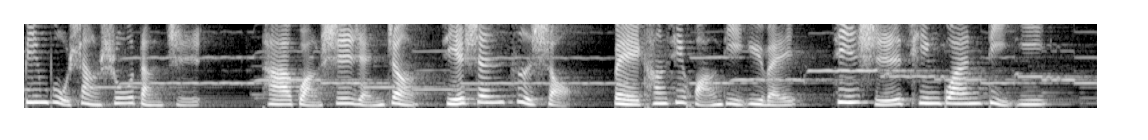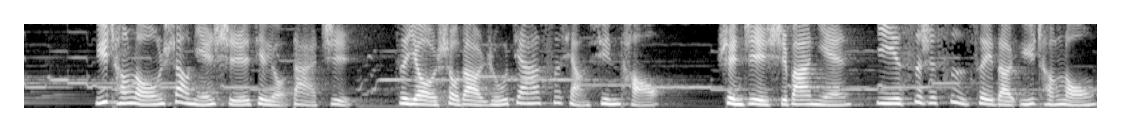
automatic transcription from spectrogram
兵部尚书等职。他广施仁政，洁身自守，被康熙皇帝誉为金石清官第一。于成龙少年时就有大志。自幼受到儒家思想熏陶，顺治十八年，已四十四岁的于成龙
